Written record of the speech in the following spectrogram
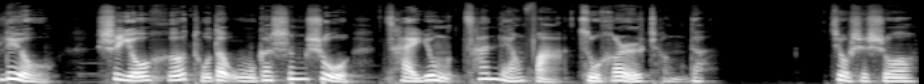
六是由河图的五个生数采用参量法组合而成的，就是说，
